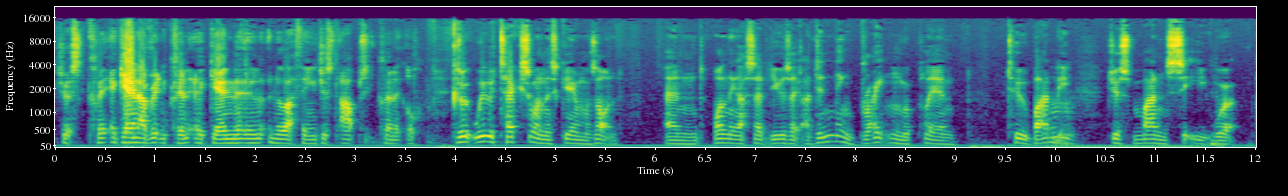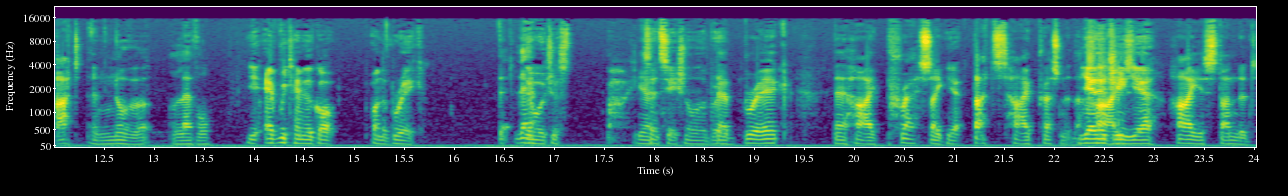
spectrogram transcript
Just cli- again, I've written clin- again another thing. Just absolutely clinical. Because we were texting when this game was on, and one thing I said to you was like, I didn't think Brighton were playing too badly. Mm. Just Man City were at another level. Yeah, every time they got on the break, They, they were just yeah, sensational on the their break. break, their high press, like Yeah. that's high pressing at the The energy, highest, yeah. highest standard.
